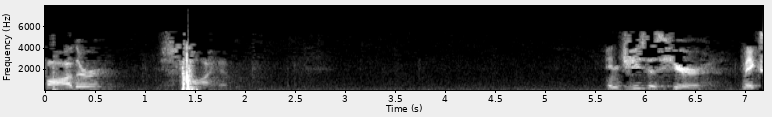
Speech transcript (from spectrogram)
father saw him. And Jesus here makes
